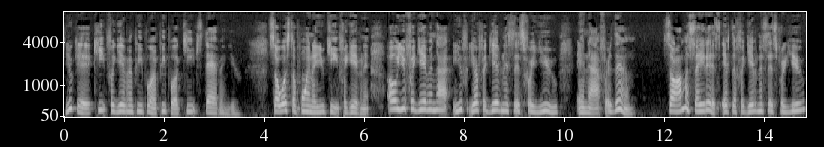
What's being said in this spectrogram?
You can keep forgiving people and people keep stabbing you. So what's the point of you keep forgiving it? Oh you forgiving not you your forgiveness is for you and not for them. So I'm going to say this. If the forgiveness is for you,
